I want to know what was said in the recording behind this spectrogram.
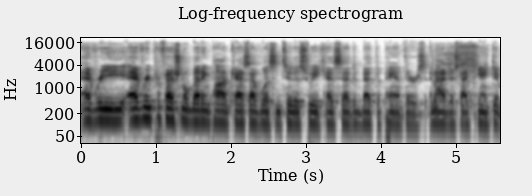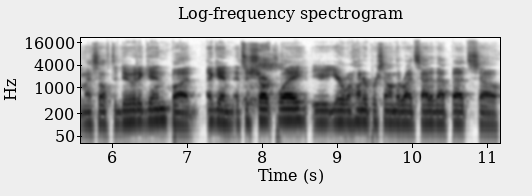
Every every professional betting podcast I've listened to this week has said to bet the Panthers, and I just I can't get myself to do it again. But again, it's a sharp play. You're 100 percent on the right side of that bet, so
